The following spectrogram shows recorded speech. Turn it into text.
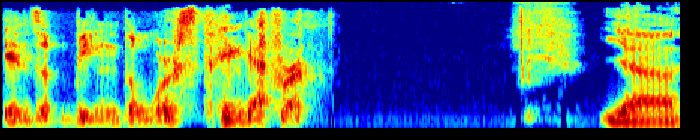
ends up being the worst thing ever. Yeah,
